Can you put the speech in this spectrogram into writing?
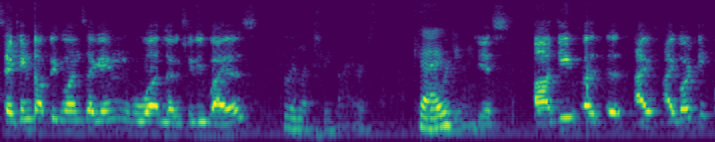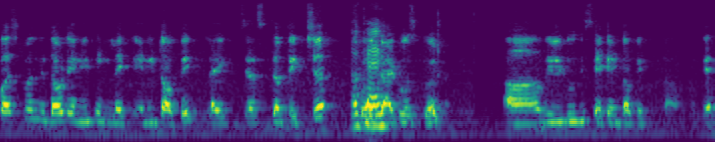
second topic once again, who are luxury buyers? Who are luxury buyers? That's what we're Okay. Yes. Uh, the uh, uh, I I got the first one without anything like any topic, like just the picture. Okay. So that was good. Uh, we'll do the second topic now. Okay.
